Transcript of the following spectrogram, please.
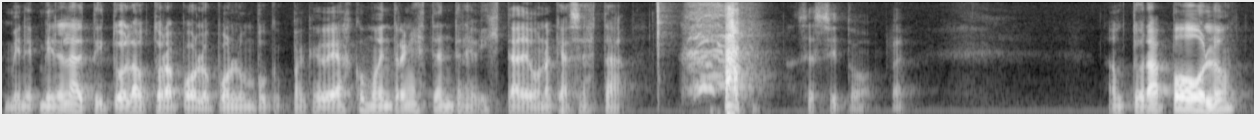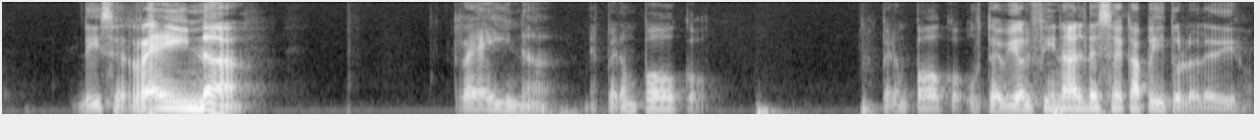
miren, miren la actitud de la doctora Polo. Ponlo un poco para que veas cómo entra en esta entrevista de una que hace hasta... Todo. ¿eh? La doctora Polo dice, reina, Reina, espera un poco. Espera un poco. Usted vio el final de ese capítulo, le dijo.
